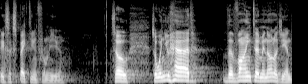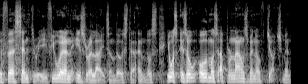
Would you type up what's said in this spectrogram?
is expecting from you. So, so when you had the vine terminology in the first century, if you were an Israelite and those, those it was it's almost a pronouncement of judgment.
